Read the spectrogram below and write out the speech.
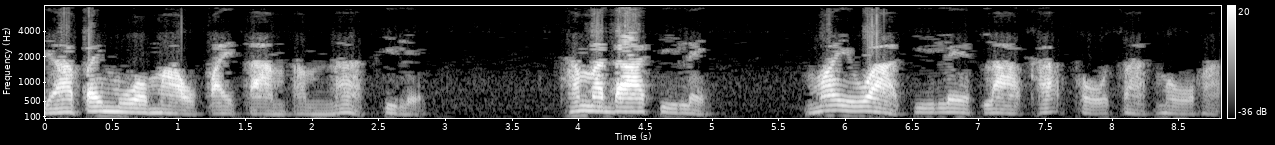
อย่าไปมัวเมาไปตามอำนาจกิเลสธรรมดากิเลสไม่ว่ากิเลสราคะโทสะโมหะ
